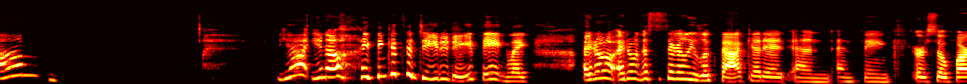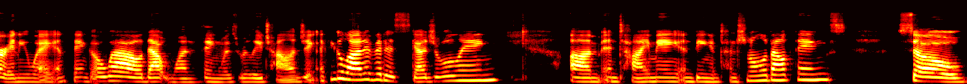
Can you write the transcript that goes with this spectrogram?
Um yeah, you know, I think it's a day-to-day thing. Like I don't I don't necessarily look back at it and and think or so far anyway and think, "Oh wow, that one thing was really challenging." I think a lot of it is scheduling um and timing and being intentional about things. So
